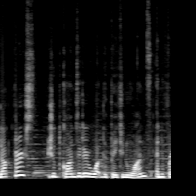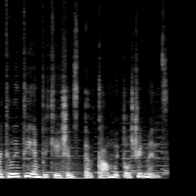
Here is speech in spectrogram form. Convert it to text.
doctors should consider what the patient wants and the fertility implications that come with those treatments.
